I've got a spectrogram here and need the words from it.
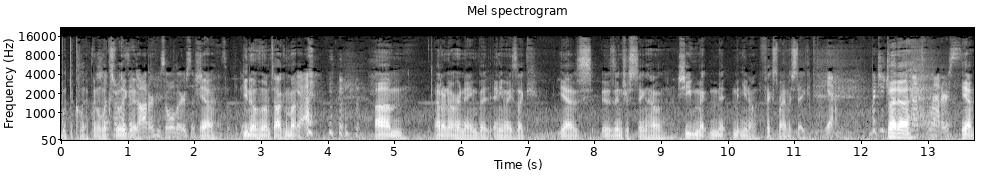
with the clip, and it looks really has a good. daughter who's older, so she Yeah, knows what to do. you know who I'm talking about. Yeah. Um, I don't know her name, but anyways, like yeah, it was it was interesting how she mi- mi- you know fixed my mistake. yeah. But you But, uh, that's what matters. Yeah,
